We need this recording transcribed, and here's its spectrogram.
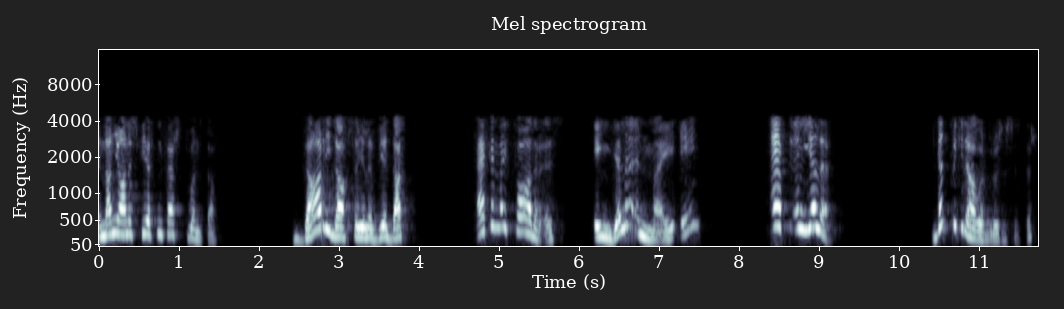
En dan Johannes 14 vers 20. Daardie dag sal julle weet dat ek in my Vader is en julle in my en ek in julle. Dink 'n bietjie daaroor broers en susters.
